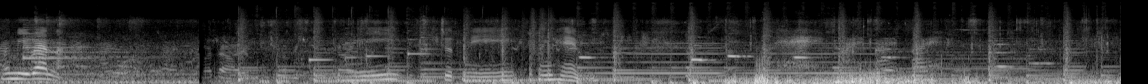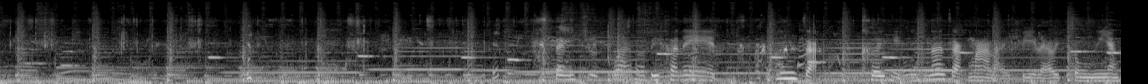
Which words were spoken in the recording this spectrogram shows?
ไม่มีแว่นอะนี้ จุดนี้เพิ่งเห็น ไปไปไปเปจุดว่ว้พระพิคเนตเพิ่งจะเคยเห็นน่าจากมาหลายปีแล้วตรงนี้ยัง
